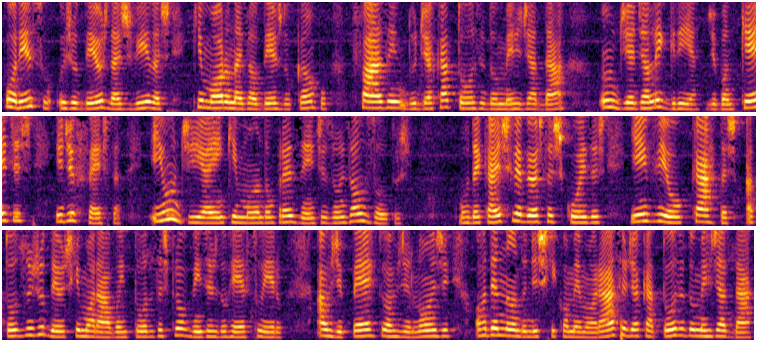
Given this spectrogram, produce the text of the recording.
Por isso, os judeus das vilas que moram nas aldeias do campo fazem do dia 14 do mês de Adá um dia de alegria, de banquetes e de festa, e um dia em que mandam presentes uns aos outros. Mordecai escreveu estas coisas e enviou cartas a todos os judeus que moravam em todas as províncias do rei Assuero, aos de perto, aos de longe, ordenando-lhes que comemorassem o dia 14 do mês de Adá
